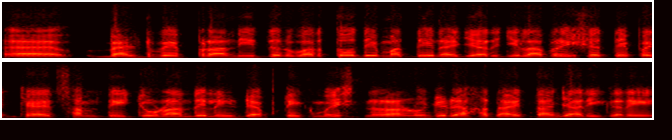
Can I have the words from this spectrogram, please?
ਬੈਲਟ ਪੇਪਰਾਂ ਦੀ ਦੁਰਵਰਤੋਂ ਦੇ ਮੱਦੇਨਜ਼ਰ ਜ਼ਿਲ੍ਹਾ ਪਰਿਸ਼ਦ ਤੇ ਪੰਚਾਇਤ ਸਮਿਤੀ ਚੋਣਾਂ ਦੇ ਲਈ ਡਿਪਟੀ ਕਮਿਸ਼ਨਰਾਂ ਨੂੰ ਜਿਹੜਾ ਹਦਾਇਤਾਂ ਜਾਰੀ ਕਰੇ,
